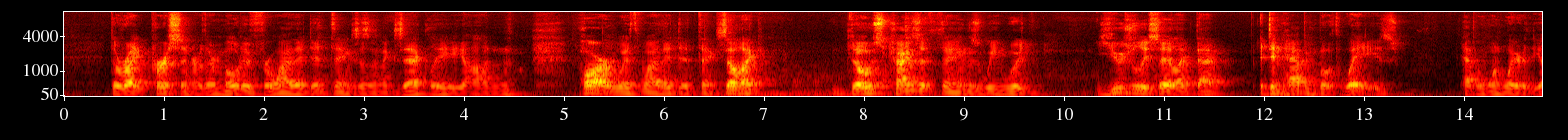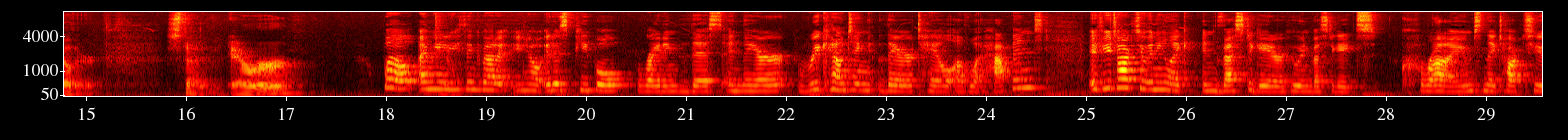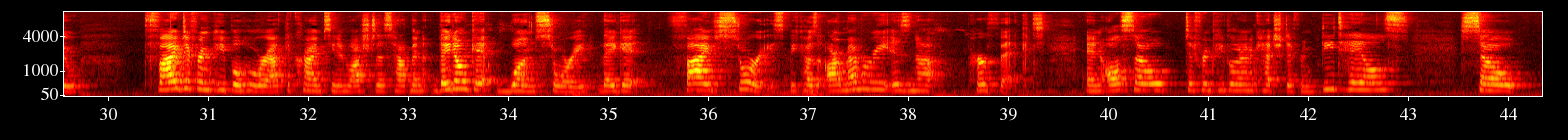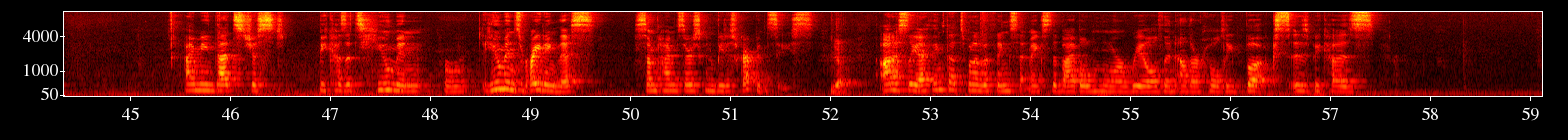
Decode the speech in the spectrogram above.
the right person or their motive for why they did things isn't exactly on par with why they did things. So like those kinds of things we would usually say like that it didn't happen both ways, happened one way or the other. Is that an error? Well, I mean, Yeah. you think about it, you know, it is people writing this and they are recounting their tale of what happened. If you talk to any like investigator who investigates crimes and they talk to five different people who were at the crime scene and watched this happen, they don't get one story. They get five stories because mm. our memory is not perfect. And also, different people are going to catch different details. So, I mean, that's just because it's human or humans writing this. Sometimes there's going to be discrepancies. Yeah. Honestly, I think that's one of the things that makes the Bible more real than other holy books, is because,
